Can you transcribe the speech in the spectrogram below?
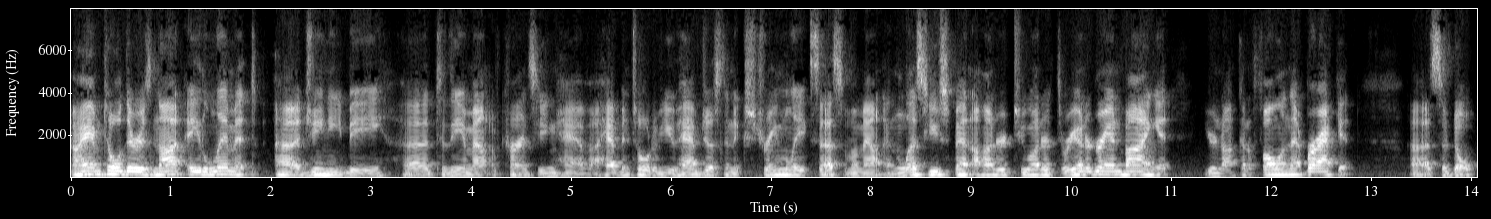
I am told there is not a limit, uh, Genie B, uh, to the amount of currency you can have. I have been told if you have just an extremely excessive amount, unless you spent 100, 200, 300 grand buying it, you're not going to fall in that bracket. Uh, so don't,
